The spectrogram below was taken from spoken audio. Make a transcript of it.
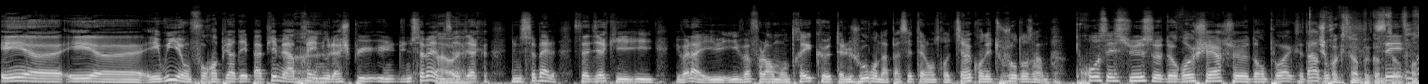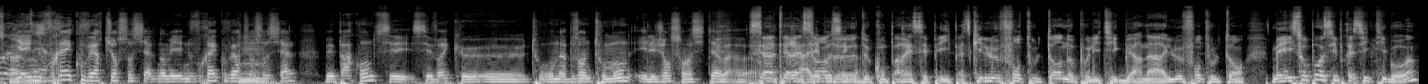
Et, euh, et, euh, et oui, on faut remplir des papiers, mais après, Ouais. ils nous lâchent plus une- d'une semaine. Ah ouais. C'est-à-dire que d'une semaine. C'est-à-dire qu'il il- il- voilà, il, il va falloir montrer que tel jour on a passé tel entretien, qu'on est toujours dans un processus de recherche d'emploi, etc. Je Donc, crois que c'est un peu comme ça en France quand il y a une vraie couverture sociale. Non, mais il y a une vraie couverture Mm. sociale. Mais par contre, c'est c'est vrai que euh, tout- on a besoin de tout le monde et les gens sont incités à. à- C'est intéressant bosser, de, de comparer ces pays parce qu'ils le font tout le temps, nos politiques, Bernard. Ils le font tout le temps. Mais ils sont pas aussi précis que Thibault. Hein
